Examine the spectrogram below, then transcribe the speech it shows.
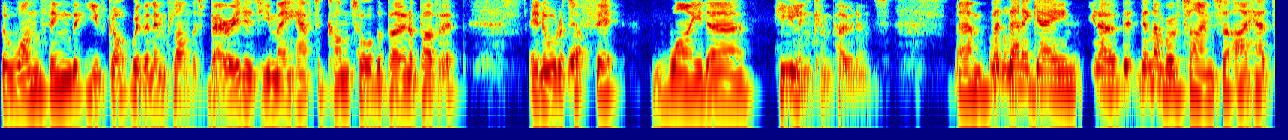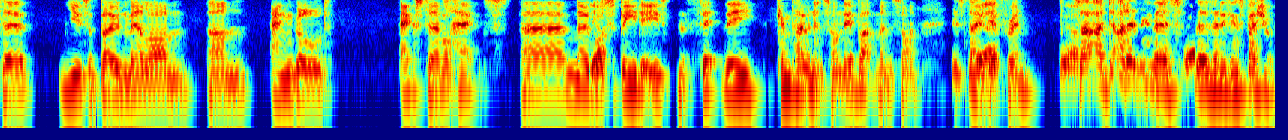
the one thing that you've got with an implant that's buried is you may have to contour the bone above it in order to yeah. fit wider healing components. Um, but mm-hmm. then again, you know, the, the, number of times that I had to use a bone mill on on angled external hex uh, Nobel yeah. speedies to fit the components on the abutments on, it's no yeah. different. Yeah. So I, I, don't think there's there's anything special.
